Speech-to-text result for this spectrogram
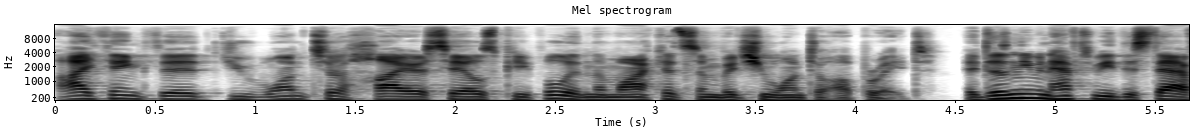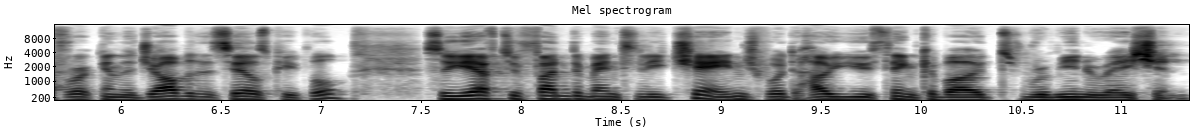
I think that you want to hire salespeople in the markets in which you want to operate. It doesn't even have to be the staff working the job of the salespeople. So you have to fundamentally change what how you think about remuneration.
